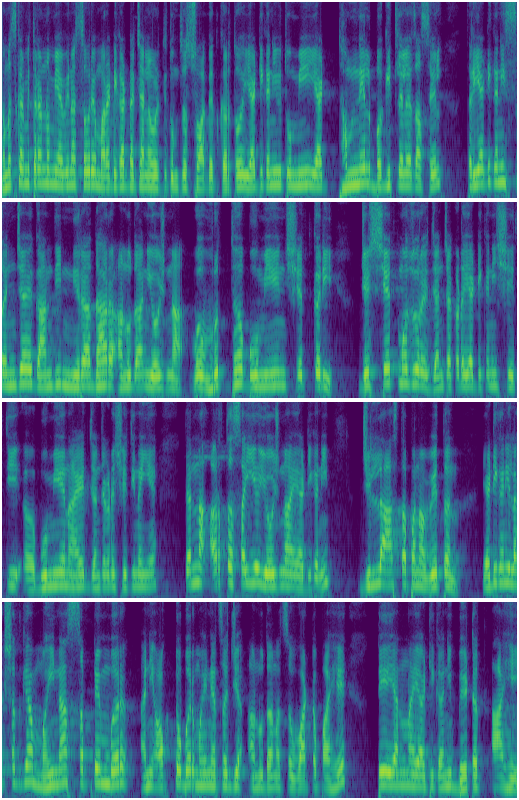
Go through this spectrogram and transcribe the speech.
नमस्कार मित्रांनो मी अविनाश चौरे मराठी काटा चॅनलवरती तुमचं स्वागत करतो. या ठिकाणी तुम्ही या थंबनेल बघितलेलंच असेल तर या ठिकाणी संजय गांधी निराधार अनुदान योजना व वृद्ध भूमिहीन शेतकरी जे शेतमजूर आहेत ज्यांच्याकडे या ठिकाणी शेती भूमिहीन आहेत ज्यांच्याकडे शेती नाही आहे त्यांना अर्थसहाय्य योजना आहे या ठिकाणी जिल्हा आस्थापना वेतन या ठिकाणी लक्षात घ्या महिना सप्टेंबर आणि ऑक्टोबर महिन्याचं जे अनुदानाचं वाटप आहे ते यांना या ठिकाणी भेटत आहे.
